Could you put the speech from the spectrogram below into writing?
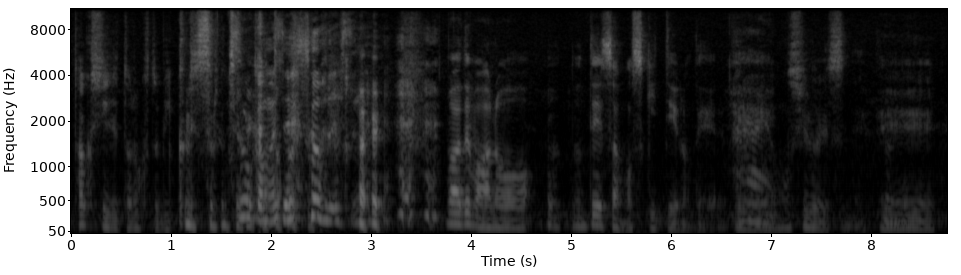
タクシーで届くとびっくりするんじゃないかと。もしれない。そうですね。まあでもあの運転手さんも好きっていうので、えーはい面白いですね、えー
